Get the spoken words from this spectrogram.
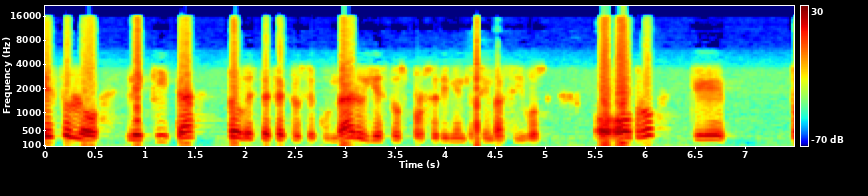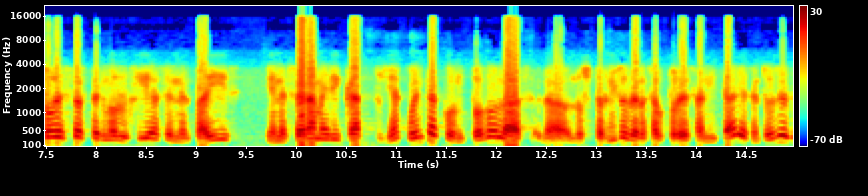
esto lo le quita todo este efecto secundario y estos procedimientos invasivos. O otro que todas estas tecnologías en el país y en la esfera médica pues ya cuenta con todos los permisos de las autoridades sanitarias. Entonces,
